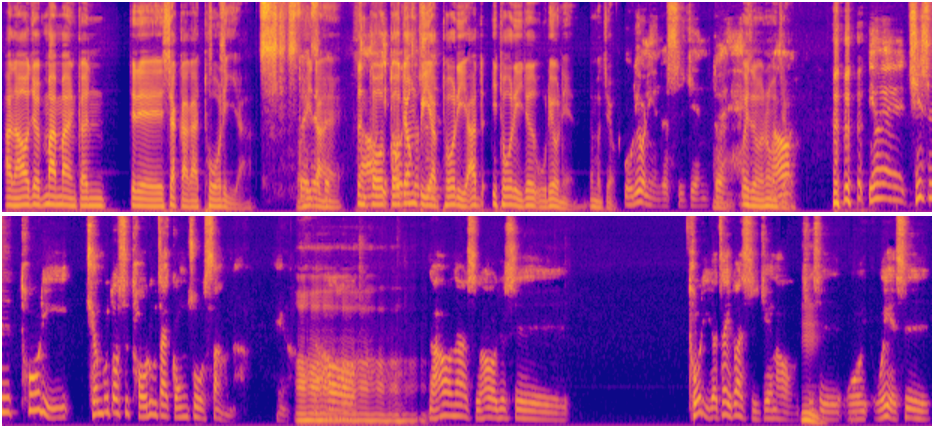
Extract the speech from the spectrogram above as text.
啊，然后就慢慢跟这个下嘎嘎脱离啊，对对对我记得欸，剩然后一脱离高高中毕业就是脱离啊，一脱离就是五六年，那么久？五六年的时间，对。为什么那么久？因为其实脱离全部都是投入在工作上嘛。哦，然后，然后那时候就是脱离了这一段时间哦，其实我我也是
